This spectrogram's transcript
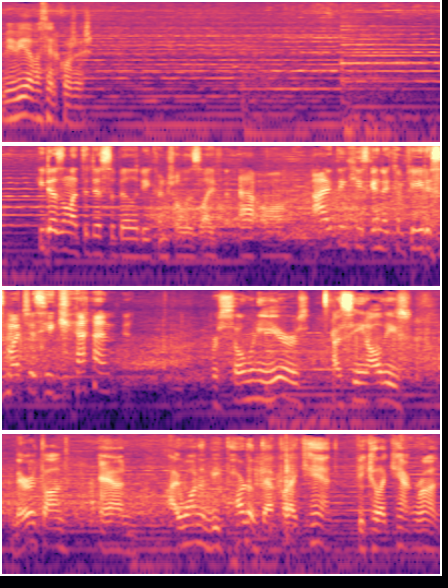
mi vida va a ser correr. He doesn't let the disability control his life at all. I think he's going to compete as much as he can. For so many years, I've seen all these marathons, and I want to be part of that, but I can't because I can't run.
